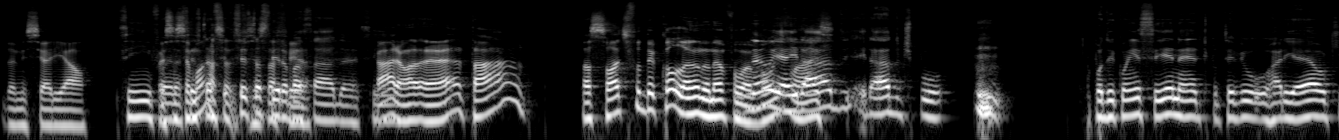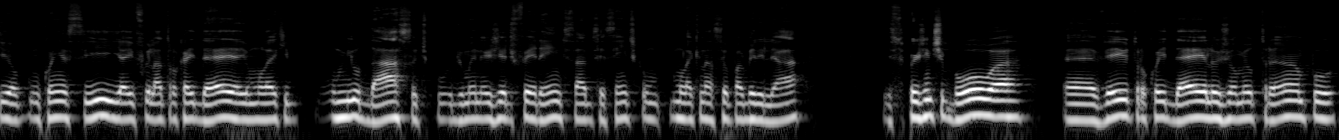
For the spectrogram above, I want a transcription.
do MC Ariel. Sim, foi essa na semana? sexta-feira passada. Sim. Cara, é, tá, tá só, tipo, decolando, né, pô? É Não, e é irado, é irado, tipo, poder conhecer, né? Tipo, teve o Rariel que eu conheci, e aí fui lá trocar ideia, e o moleque humildaço, tipo, de uma energia diferente, sabe? Você sente que o moleque nasceu para brilhar. E super gente boa, é, veio, trocou ideia, elogiou meu trampo.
